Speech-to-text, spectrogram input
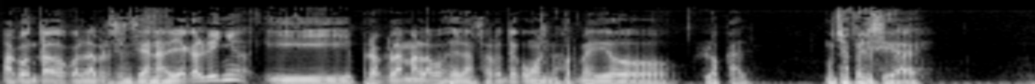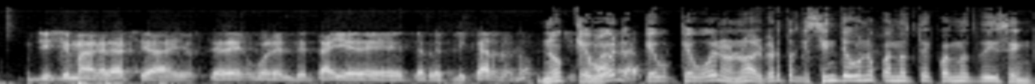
ha contado con la presencia de Nadia Calviño y proclama la voz de Lanzarote como el mejor medio local. Muchas felicidades. Muchísimas gracias. Y ustedes, bueno, el detalle de, replicarlo, ¿no? No, qué bueno, qué, qué, bueno, ¿no, Alberto? Que siente uno cuando te, cuando te dicen,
